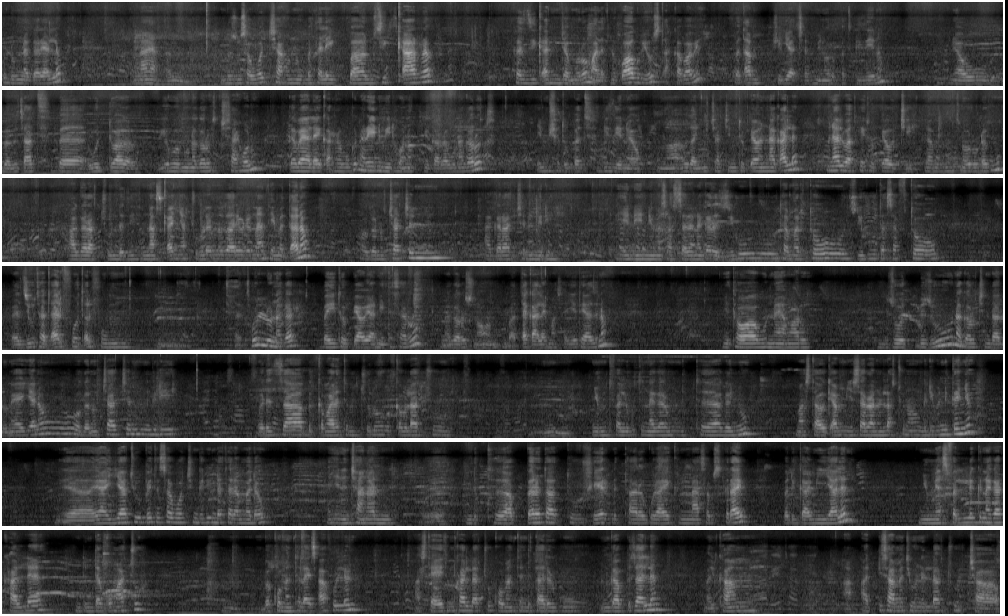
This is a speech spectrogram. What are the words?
ሁሉም ነገር ያለው እና ብዙ ሰዎች አሁን በተለይ በዓሉ ሲቃረብ ከዚህ ቀን ጀምሮ ማለት ነው በጳጉሜ ውስጥ አካባቢ በጣም ሽያጭ የሚኖርበት ጊዜ ነው። ያው በብዛት በውድ የሆኑ ነገሮች ሳይሆኑ ገበያ ላይ የቀረቡ ግን ሬድሜድ ሆነው የቀረቡ ነገሮች የሚሸጡበት ጊዜ ነው። ያው አብዛኞቻችን ኢትዮጵያውያን እናውቃለን። ምናልባት ከኢትዮጵያ ውጭ ለምትኖሩ ደግሞ ሀገራችሁ እንደዚህ እናስቃኛችሁ ብለን ነው ዛሬ ወደ እናንተ የመጣ ነው ወገኖቻችን። ሀገራችን እንግዲህ ይህን ይህን የመሳሰለ ነገር እዚሁ ተመርቶ እዚሁ ተሰፍቶ እዚሁ ተጠልፎ ጥልፉም ሁሉ ነገር በኢትዮጵያውያን የተሰሩ ነገሮች ነው። አሁን በአጠቃላይ ማሳየት የያዝ ነው። የተዋቡና ያማሩ ብዙ ነገሮች እንዳሉ ነው ያየነው ወገኖቻችን። እንግዲህ ወደዛ ብቅ ማለት የምትችሉ ብቅ ብላችሁ የምትፈልጉትን ነገር እንድታገኙ ማስታወቂያም እየሰራንላችሁ ነው እንግዲህ የምንገኘው። የያያትዩ ቤተሰቦች እንግዲህ እንደተለመደው ይህንን ቻናል እንድታበረታቱ share እንድታደርጉ like እና subscribe በድጋሚ እያልን የሚያስፈልግ ነገር ካለ እንድንጠቁማችሁ በ comment ላይ ጻፉልን። አስተያየትም ካላችሁ comment እንድታደርጉ እንጋብዛለን። መልካም አዲስ ዓመት ይሆንላችሁ። ቻው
